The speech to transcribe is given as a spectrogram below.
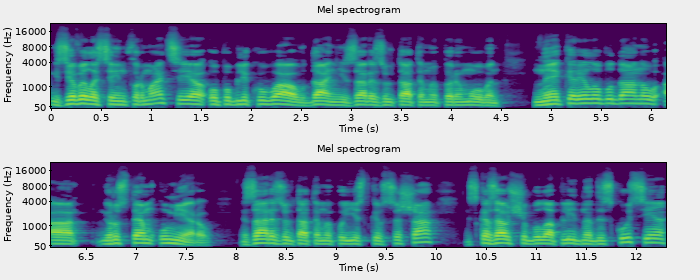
з'явилася інформація, опублікував дані за результатами перемовин не Кирило Буданов, а Рустем Умєров. За результатами поїздки в США сказав, що була плідна дискусія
